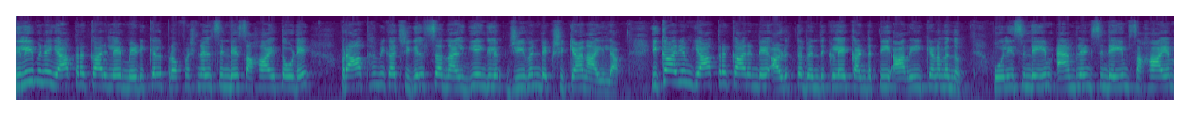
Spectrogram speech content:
ദിലീപിന് യാത്രക്കാരിലെ മെഡിക്കൽ പ്രൊഫഷണൽസിന്റെ സഹായത്തോടെ പ്രാഥമിക ചികിത്സ നൽകിയെങ്കിലും ജീവൻ രക്ഷിക്കാനായില്ല. ഇക്കാര്യം യാത്രക്കാരന്റെ അടുത്ത ബന്ധുക്കളെ കണ്ടെത്തി അറിയിക്കണമെന്നും പോലീസിന്റെയും ആംബുലൻസിന്റെയും സഹായം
